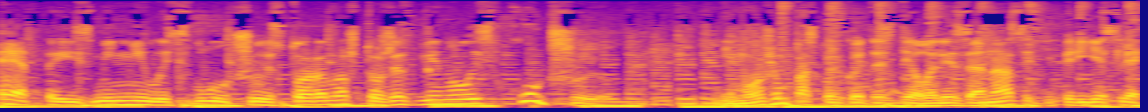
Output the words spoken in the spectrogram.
это изменилось в лучшую сторону, что же сдвинулось в худшую. Не можем, поскольку это сделали за нас, и теперь если...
